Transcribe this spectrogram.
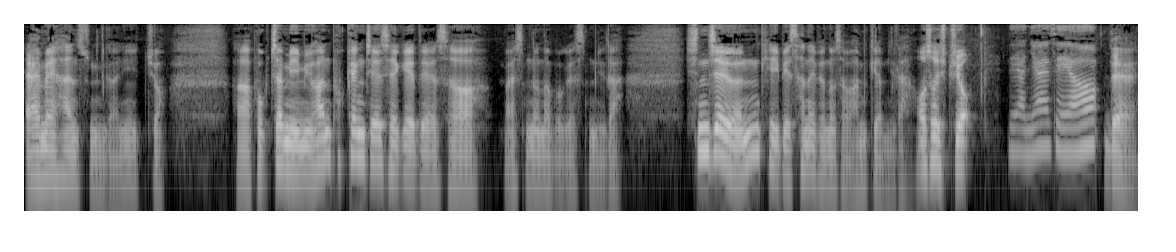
애매한 순간이 있죠. 아, 복잡 미묘한 폭행죄 세계에 대해서 말씀 나눠보겠습니다. 신재은 KBS 사내 변호사와 함께합니다. 어서 오십시오. 네, 안녕하세요. 네.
